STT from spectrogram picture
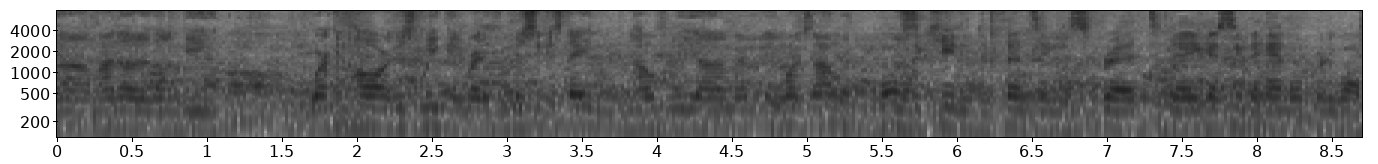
Um, I know they're going to be working hard this week and ready for Michigan State, and hopefully um, everything works out with. What was the key to defending the spread today? You guys seem to handle it pretty well.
